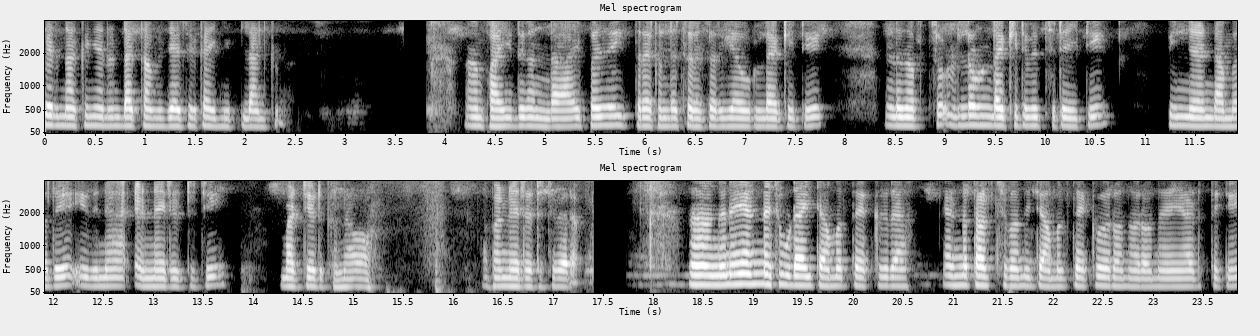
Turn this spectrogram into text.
പെരുന്നാൾക്ക് ഞാൻ ഉണ്ടാക്കാൻ വിചാരിച്ചിട്ട് കഴിഞ്ഞിട്ടില്ല എനിക്ക്. അപ്പം ഇത് കണ്ട ഇപ്പോൾ ഇത്ര കണ്ട ചെറിയ ചെറിയ ഉരുളാക്കിയിട്ട് ഇവിടെ നിറച്ച് ഉരുള ഉണ്ടാക്കിയിട്ട് വെച്ചിട്ടായിട്ട് പിന്നെ രണ്ടാമത് ഇതിനെ എണ്ണയിലിട്ടിട്ട് വട്ടിയെടുക്കുന്നതോ. അപ്പം എണ്ണയിലിട്ടിട്ട് വരാം. അങ്ങനെ എണ്ണ ചൂടായിട്ടാകുമ്പോഴത്തേക്ക് ഇതാ. എണ്ണ തിളച്ച് വന്നിട്ടാകുമ്പോഴത്തേക്ക് ഓരോന്നോരോന്നേ എടുത്തിട്ട്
